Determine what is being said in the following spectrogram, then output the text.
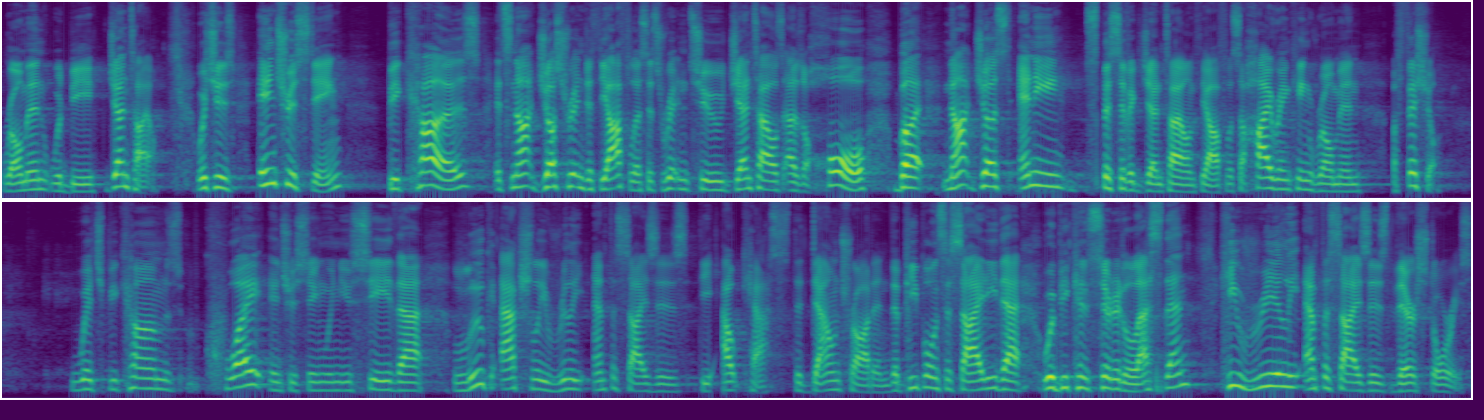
Roman would be Gentile, which is interesting because it's not just written to Theophilus, it's written to Gentiles as a whole, but not just any specific Gentile in Theophilus, a high ranking Roman official. Which becomes quite interesting when you see that Luke actually really emphasizes the outcasts, the downtrodden, the people in society that would be considered less than. He really emphasizes their stories.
